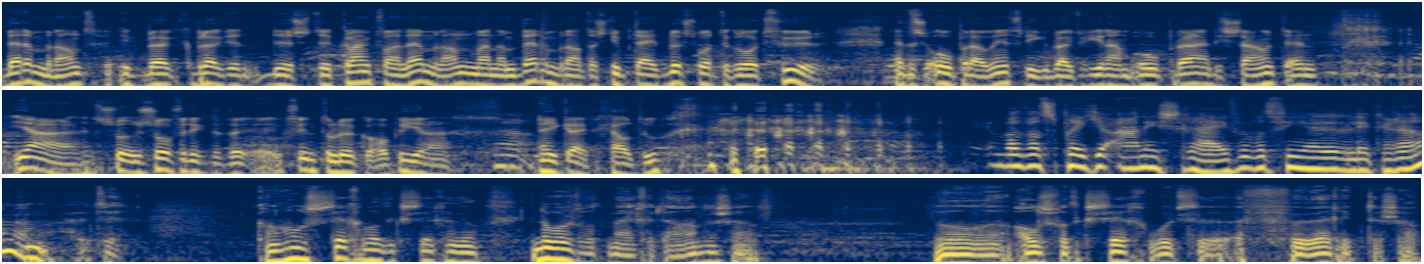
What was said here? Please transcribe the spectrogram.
Rembrandt. Ik gebruik, gebruik dus de klank van Rembrandt. Maar een Rembrandt, als je op tijd blust, wordt een groot vuur. Net als Oprah Winfrey. Ik gebruik ook je naam Oprah, die sound. En ja, zo, zo vind ik het. Ik vind het een leuke hobby, ja. Ja. En je krijgt er geld toe. En wat, wat spreekt je aan in schrijven? Wat vind jij er lekker aan? Dan? Uiten. Ik kan alles zeggen wat ik zeggen wil. En dan wordt wat mij gedaan en zo. Wel, eh, alles wat ik zeg wordt eh, verwerkt en zo.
